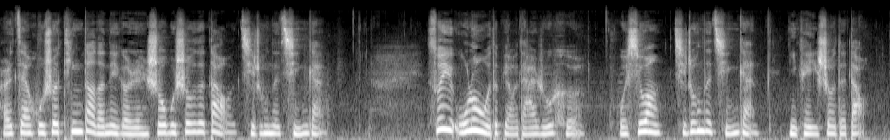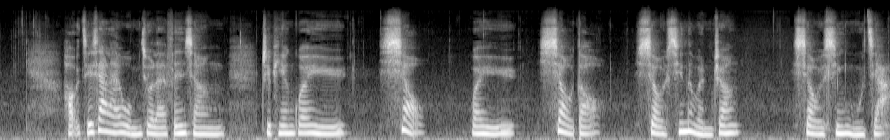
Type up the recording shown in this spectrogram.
而在乎说听到的那个人收不收得到其中的情感。所以，无论我的表达如何，我希望其中的情感你可以收得到。好，接下来我们就来分享这篇关于孝、关于孝道、孝心的文章。孝心无价。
